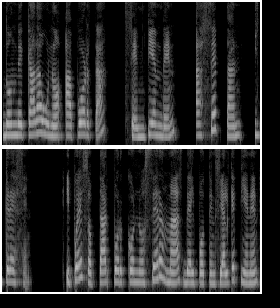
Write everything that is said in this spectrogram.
donde cada uno aporta, se entienden, aceptan y crecen. y puedes optar por conocer más del potencial que tienen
